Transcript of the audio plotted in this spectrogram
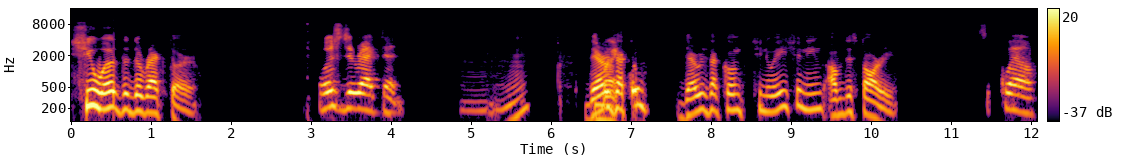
She was the director. Was directed. Mhm. There is a there is a continuation in, of the story. Sequel.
